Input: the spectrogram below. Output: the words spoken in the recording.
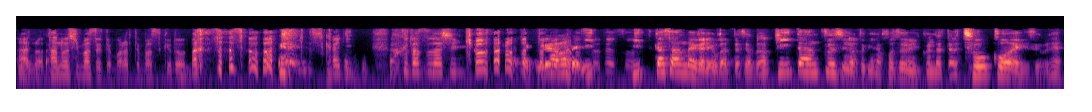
あの、楽しませてもらってますけど、中澤さんは確かに 複雑な心境だろうなとこれはまだ思いますよね。そう飯塚さんだからよかったですよ。ピーターン通信の時のホズミ君だったら超怖いですよね。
